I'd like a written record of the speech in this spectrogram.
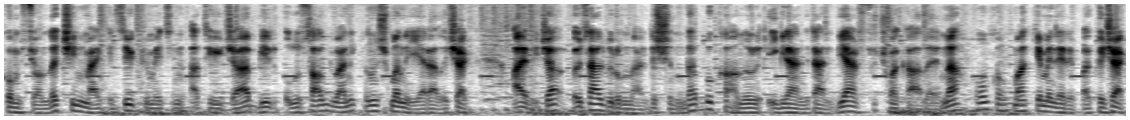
Komisyonda Çin merkezi hükümetinin atayacağı bir ulusal güvenlik danışmanı yer alacak. Ayrıca özel durumlar dışında bu kanunu ilgilendiren diğer suç vakalarına Hong Kong mahkemeleri bakacak.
